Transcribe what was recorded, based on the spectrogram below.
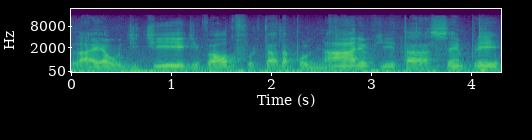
Lá é o Didi, Divaldo Furtado Apolinário, que está sempre,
